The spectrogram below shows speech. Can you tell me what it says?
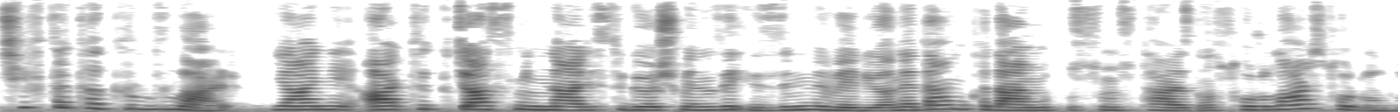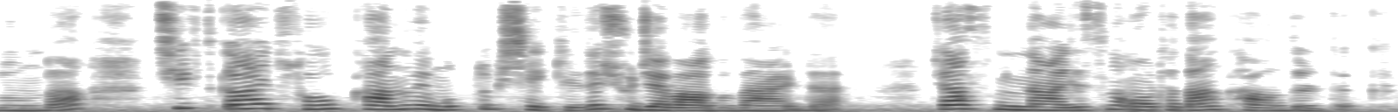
Çifte takıldılar. Yani artık Jasmine'in ailesi görüşmenize izin mi veriyor? Neden bu kadar mutlusunuz tarzında sorular sorulduğunda çift gayet soğukkanlı ve mutlu bir şekilde şu cevabı verdi. Jasmine'in ailesini ortadan kaldırdık.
